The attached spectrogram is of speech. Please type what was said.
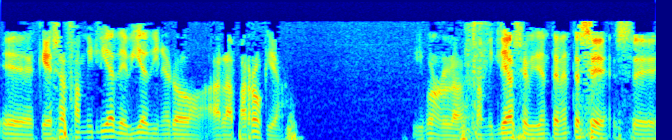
eh, que esa familia debía dinero a la parroquia. Y bueno, las familias evidentemente se, se,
